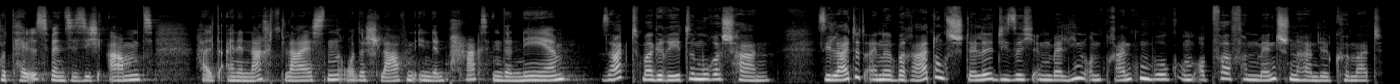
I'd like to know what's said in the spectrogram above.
Hotels, wenn sie sich abends halt eine Nacht leisten oder schlafen in den Parks in der Nähe. Sagt Margarete Muraschan. Sie leitet eine Beratungsstelle, die sich in Berlin und Brandenburg um Opfer von Menschenhandel kümmert.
